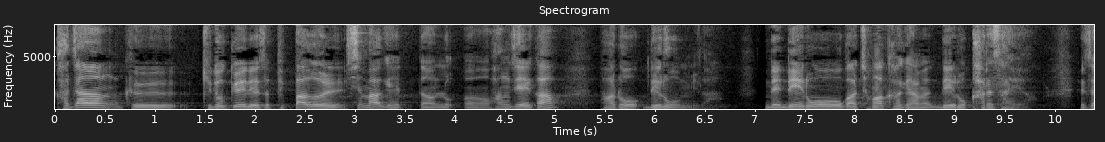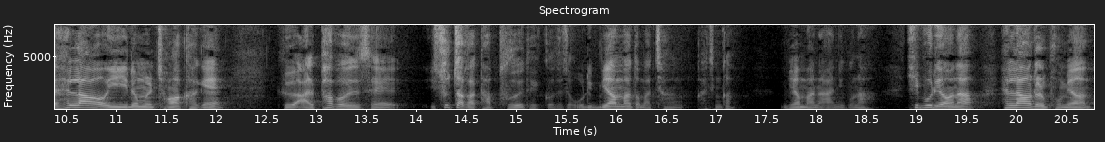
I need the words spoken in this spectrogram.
가장 그 기독교에 대해서 핍박을 심하게 했던 로- 어, 황제가 바로 네로입니다. 근데 네로가 정확하게 하면 네로 카르사예요. 그래서 헬라어 이 이름을 정확하게 그 알파벳에 숫자가 다 부여돼 있거든요. 우리 미얀마도 마찬가지인가? 미얀마는 아니구나. 히브리어나 헬라어를 보면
